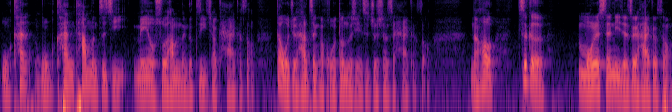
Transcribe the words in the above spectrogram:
我看我看他们自己没有说他们那个自己叫 Hackathon，但我觉得他整个活动的形式就像是 Hackathon。然后这个 Morgan Stanley 的这个 Hackathon，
